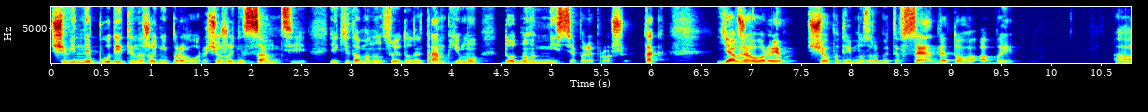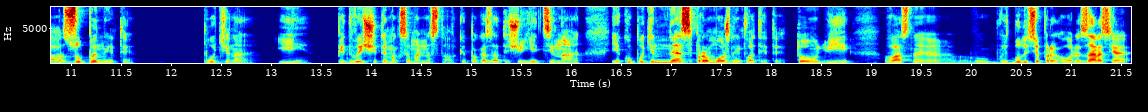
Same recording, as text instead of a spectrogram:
що він не буде йти на жодні переговори, що жодні санкції, які там анонсує Дональд Трамп, йому до одного місця перепрошую. Так я вже говорив, що потрібно зробити все для того, аби зупинити Путіна і підвищити максимальні ставки, показати, що є ціна, яку Путін не спроможний платити. Тоді, власне, відбудуться переговори. Зараз я,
